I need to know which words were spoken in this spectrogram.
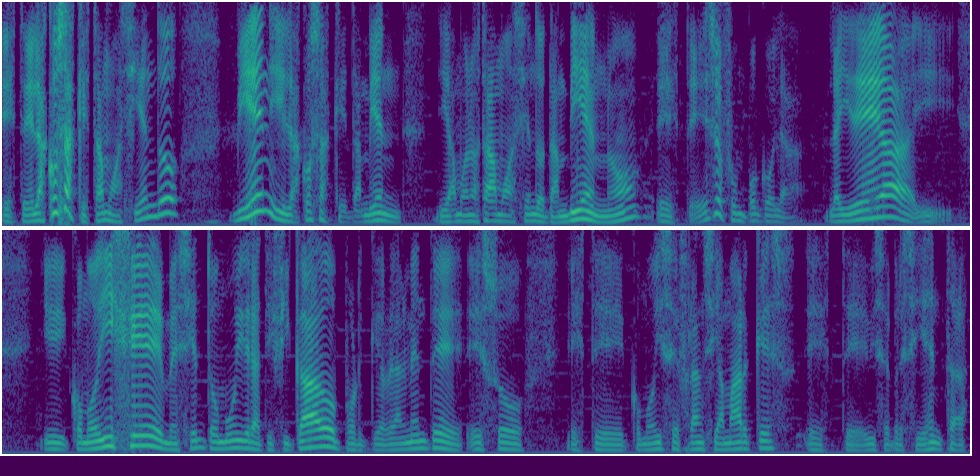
este, las cosas que estamos haciendo bien y las cosas que también, digamos, no estábamos haciendo tan bien, ¿no? Este, eso fue un poco la, la idea y, y como dije, me siento muy gratificado porque realmente eso, este, como dice Francia Márquez, este, vicepresidenta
